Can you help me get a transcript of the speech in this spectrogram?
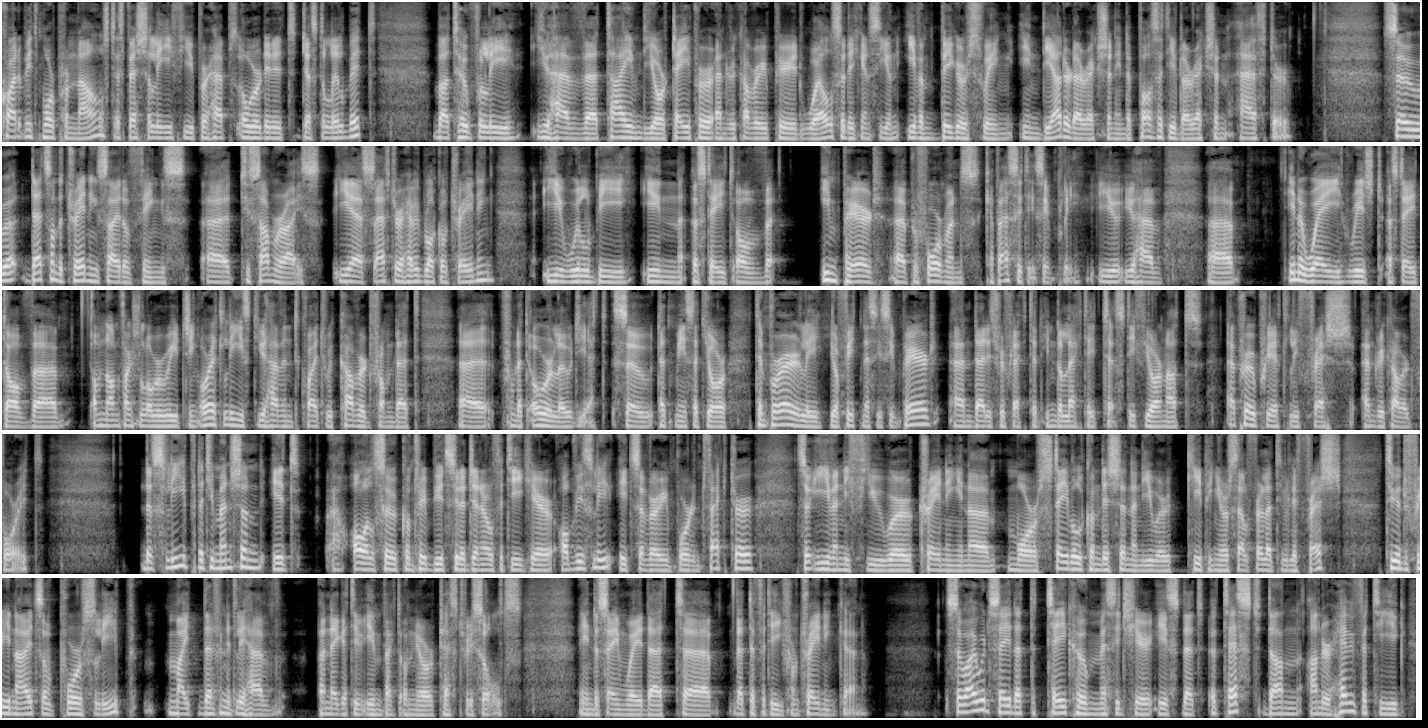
quite a bit more pronounced, especially if you perhaps overdid it just a little bit. But hopefully, you have uh, timed your taper and recovery period well so that you can see an even bigger swing in the other direction, in the positive direction after. So uh, that's on the training side of things. Uh, to summarize, yes, after a heavy block of training, you will be in a state of impaired uh, performance capacity. Simply, you you have, uh, in a way, reached a state of uh, of non-functional overreaching, or at least you haven't quite recovered from that uh, from that overload yet. So that means that your temporarily your fitness is impaired, and that is reflected in the lactate test if you are not appropriately fresh and recovered for it the sleep that you mentioned, it also contributes to the general fatigue here. Obviously, it's a very important factor. So even if you were training in a more stable condition and you were keeping yourself relatively fresh, two to three nights of poor sleep might definitely have a negative impact on your test results in the same way that uh, that the fatigue from training can. So I would say that the take home message here is that a test done under heavy fatigue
